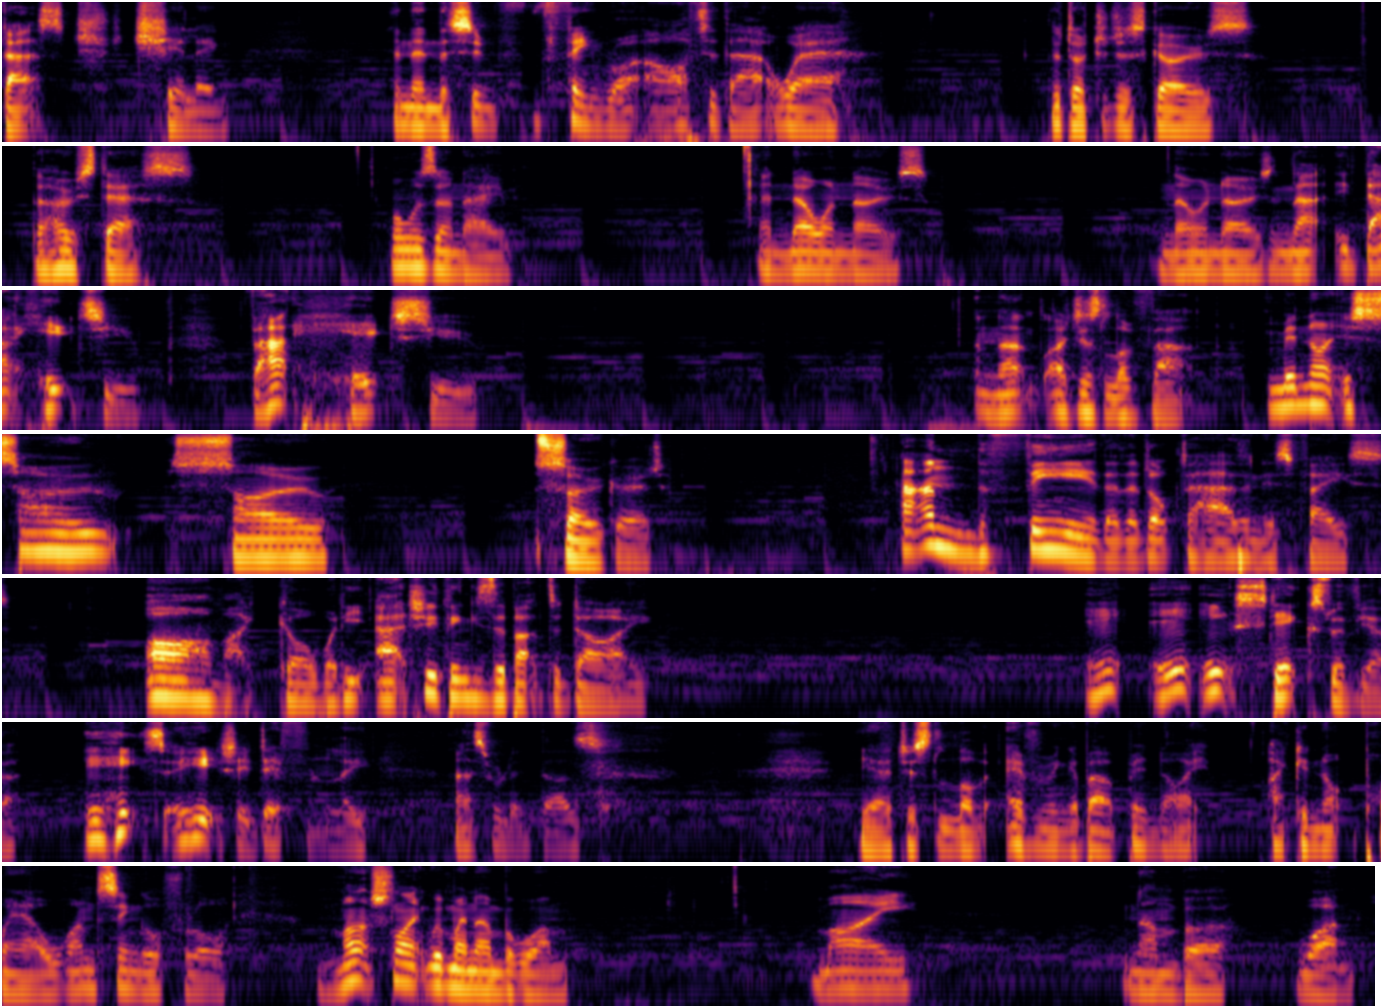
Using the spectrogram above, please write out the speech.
That's ch- chilling. And then the thing right after that where the doctor just goes, the hostess, what was her name? And no one knows. No one knows. And that that hits you. That hits you. And that I just love that. Midnight is so, so, so good. And the fear that the doctor has in his face. Oh my god, when he actually thinks he's about to die. It, it, it sticks with you. It hits, it hits you differently. That's what it does. yeah, I just love everything about Midnight. I cannot point out one single flaw. Much like with my number one. My number one.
